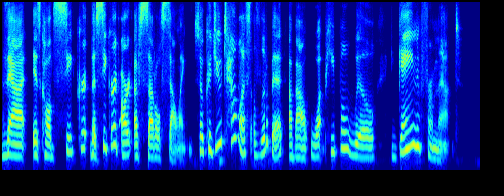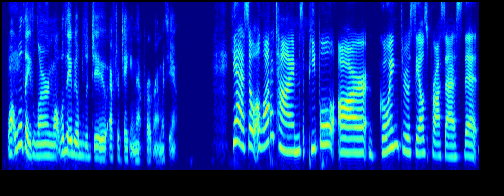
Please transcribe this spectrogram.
that is called Secret, the Secret Art of Subtle Selling. So could you tell us a little bit about what people will gain from that? What will they learn? What will they be able to do after taking that program with you? Yeah. So a lot of times people are going through a sales process that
